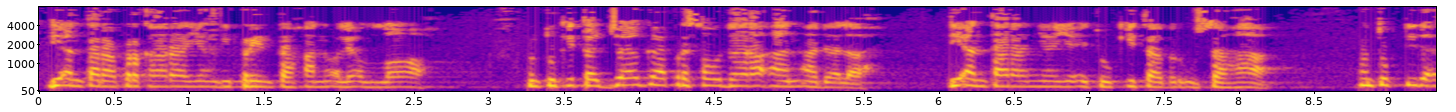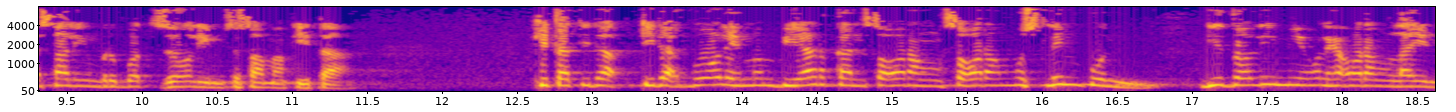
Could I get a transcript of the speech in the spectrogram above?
Di antara perkara yang diperintahkan oleh Allah untuk kita jaga persaudaraan adalah di antaranya yaitu kita berusaha untuk tidak saling berbuat zalim sesama kita. Kita tidak tidak boleh membiarkan seorang seorang muslim pun didolimi oleh orang lain.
